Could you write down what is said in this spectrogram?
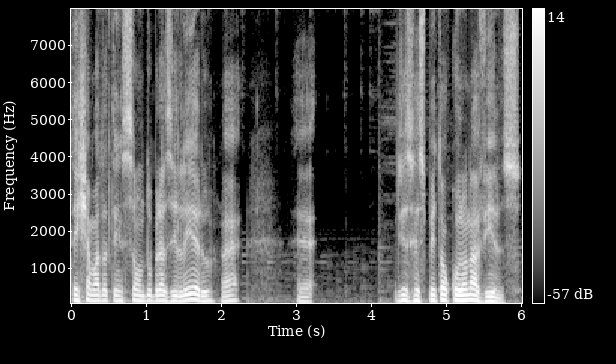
tem chamado a atenção do brasileiro, né? É, diz respeito ao coronavírus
